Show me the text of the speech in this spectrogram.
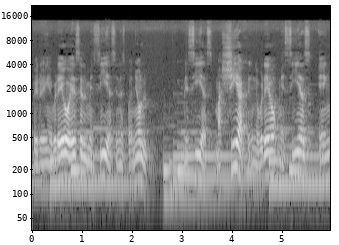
pero en hebreo es el Mesías, en español, Mesías, Mashiach en hebreo, Mesías en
